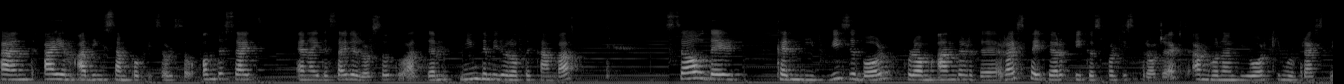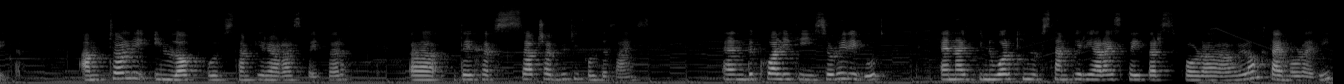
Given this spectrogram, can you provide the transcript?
And I am adding some poppies also on the sides and I decided also to add them in the middle of the canvas so they can be visible from under the rice paper because for this project I'm gonna be working with rice paper. I'm totally in love with Stamperia rice paper. Uh, they have such a beautiful designs and the quality is really good and I've been working with Stamperia rice papers for a long time already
